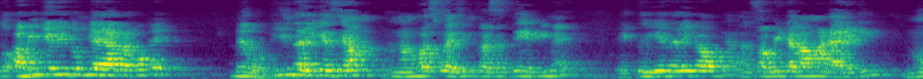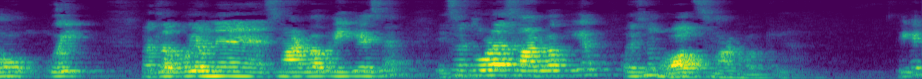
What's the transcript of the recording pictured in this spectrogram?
तो अभी के लिए तुम क्या याद रखोगे? देखो, तीन तरीके से हम नंबर्स को एज्यूम कर सकते हैं एपी में। एक तो ये तरीका हो गया alpha beta gamma directly no कोई मतलब कोई हमने स्मार्ट वर्क नहीं किया इसमें। इसमें थोड़ा स्मार्ट वर्क किया और इसमें बहुत स्मार्ट वर्क किया। ठीक है?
